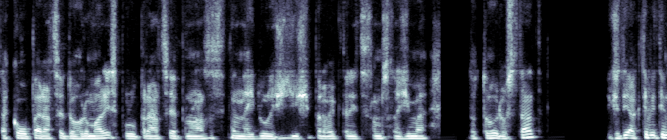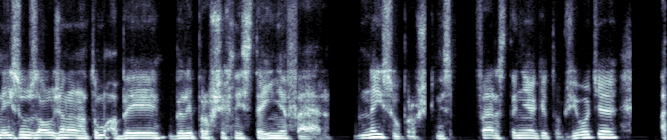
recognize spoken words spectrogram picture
Ta kooperace dohromady, spolupráce je pro nás asi ten nejdůležitější prvek, který se tam snažíme do toho dostat. Takže ty aktivity nejsou založené na tom, aby byly pro všechny stejně fair. Nejsou pro všechny fair stejně, jak je to v životě. A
